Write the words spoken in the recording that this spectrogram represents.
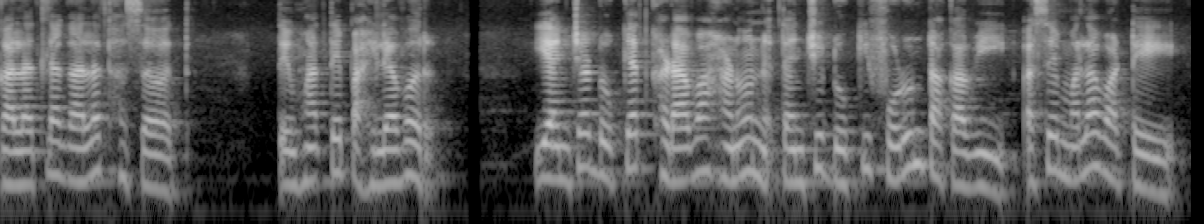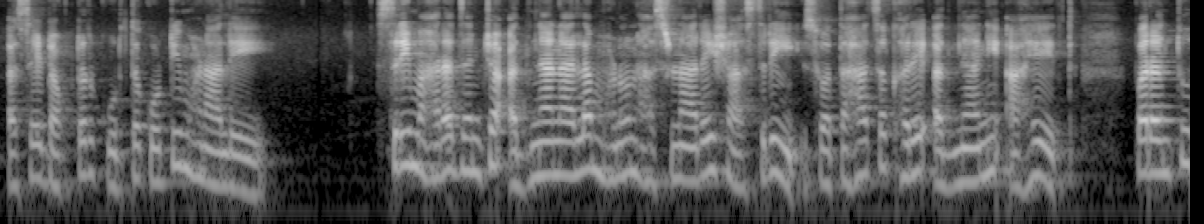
गालातल्या गालात हसत. तेव्हा ते पाहिल्यावर यांच्या डोक्यात खडावा हाणून त्यांची डोकी फोडून टाकावी असे मला वाटे असे डॉक्टर कुर्तकोटी म्हणाले. श्री महाराजांच्या अज्ञानाला म्हणून हसणारे शास्त्री स्वतःच खरे अज्ञानी आहेत परंतु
